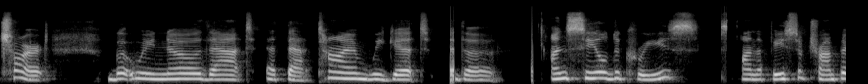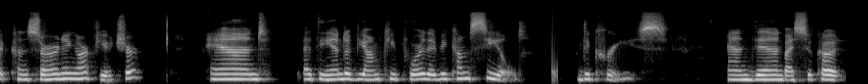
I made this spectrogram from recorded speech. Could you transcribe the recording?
chart. But we know that at that time we get the unsealed decrees on the Feast of Trumpet concerning our future. And at the end of Yom Kippur, they become sealed decrees. And then by Sukkot,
